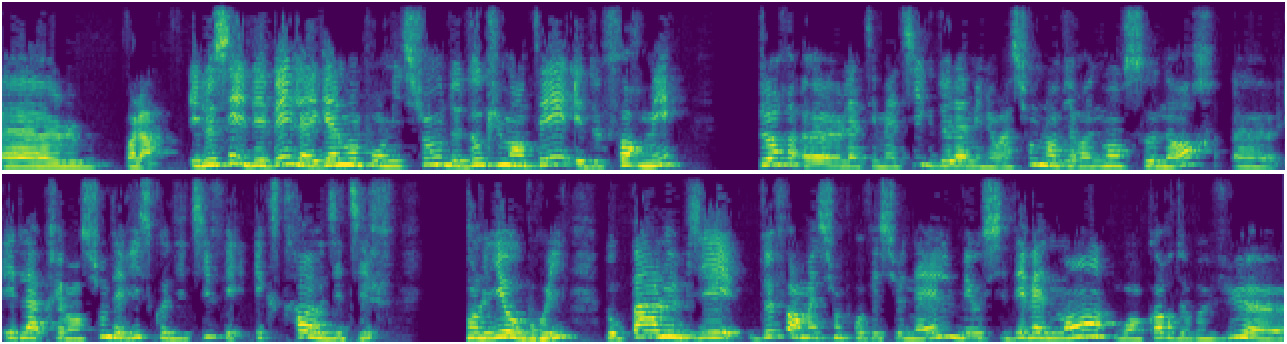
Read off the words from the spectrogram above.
voilà. Et le CIDB, il a également pour mission de documenter et de former sur euh, la thématique de l'amélioration de l'environnement sonore euh, et de la prévention des risques auditifs et extra-auditifs sont liés au bruit, donc par le biais de formations professionnelles, mais aussi d'événements ou encore de revues euh,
